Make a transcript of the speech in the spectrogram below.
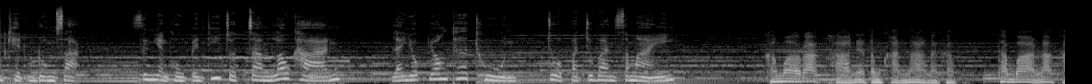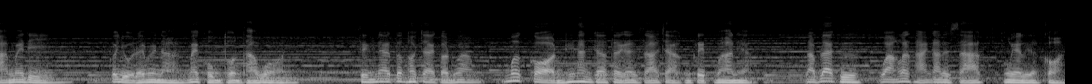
รเขตอุดมศักดิ์ซึ่งยังคงเป็นที่จดจำเล่าขาน และยกย่องเทิดทูนจวบปัจจุบันสมัยคำว่ารากฐานเนี่ยสำคัญมากนะครับ ถ้าบ้านรากฐานไม่ดี ก็อยู่ได้ไม่นานไม่คงทนถาวร สิ่งแรกต้องเข้าใจก่อนว่า เมื่อก่อนที่ท่านจะเสด็จการศึกษาจากอังกฤษมาเนี่ยอันดับแรกคือวางรากฐานการศึกษาโรงเรียนเรือก่อน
